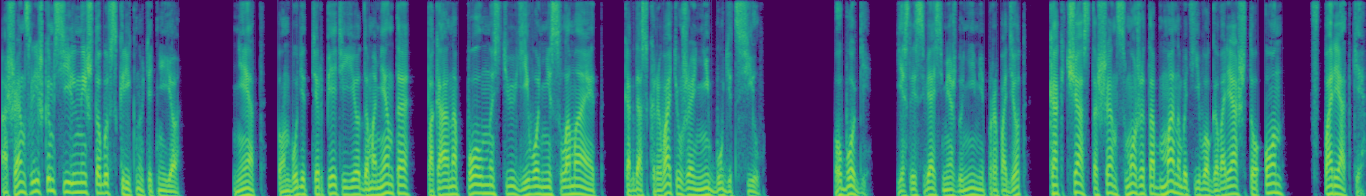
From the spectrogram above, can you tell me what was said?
А Шен слишком сильный, чтобы вскрикнуть от нее. Нет, он будет терпеть ее до момента, пока она полностью его не сломает, когда скрывать уже не будет сил. О боги! Если связь между ними пропадет, как часто Шен сможет обманывать его, говоря, что он в порядке?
